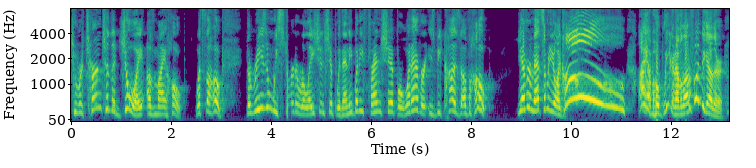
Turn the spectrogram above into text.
To return to the joy of my hope. What's the hope? The reason we start a relationship with anybody, friendship or whatever, is because of hope. You ever met somebody you're like, oh, I have hope we could have a lot of fun together.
